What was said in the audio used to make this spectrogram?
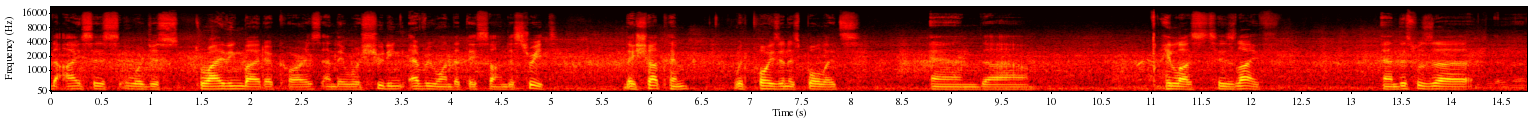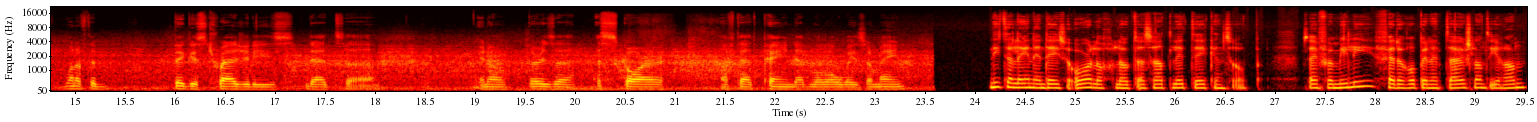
the ISIS were just driving by their cars and they were shooting everyone that they saw in the street. They shot him with poisonous bullets and uh, he lost his life. And this was uh, one of the biggest tragedies that, uh, you know, there is a, a scar of that pain that will always remain. Niet alleen in deze oorlog loopt Assad littekens op. Zijn familie, verderop in het thuisland Iran,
